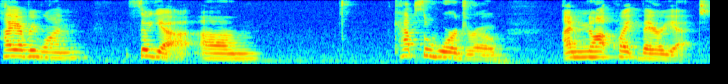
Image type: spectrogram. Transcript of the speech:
Hi everyone. So yeah, um, capsule wardrobe. I'm not quite there yet.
